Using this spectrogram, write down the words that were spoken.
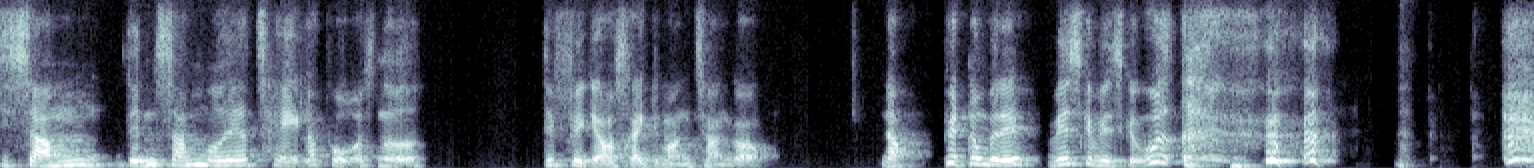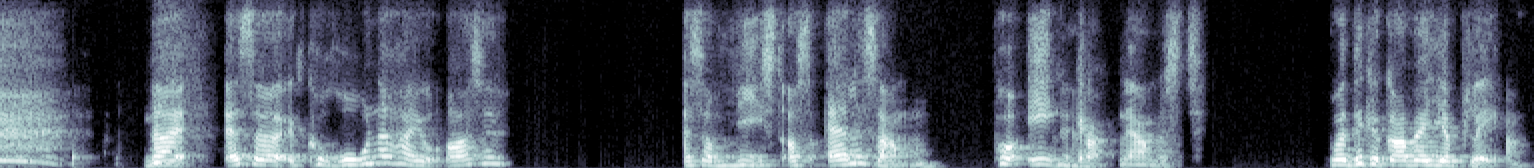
de samme, det er den samme måde, jeg taler på og sådan noget. Det fik jeg også rigtig mange tanker om. Nå, pyt nu med det. Viske, vi skal ud. Nej, altså corona har jo også altså, vist os alle sammen på én ja. gang nærmest. For det kan godt være, at jeg planer.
